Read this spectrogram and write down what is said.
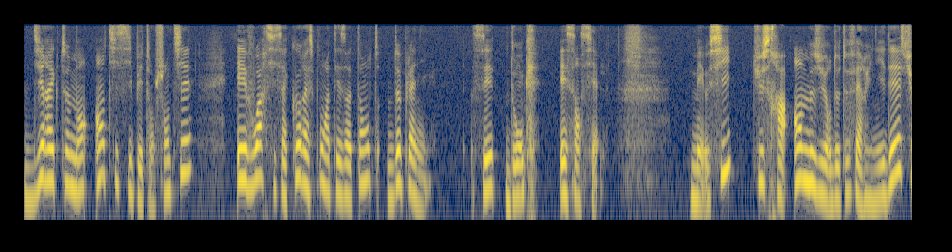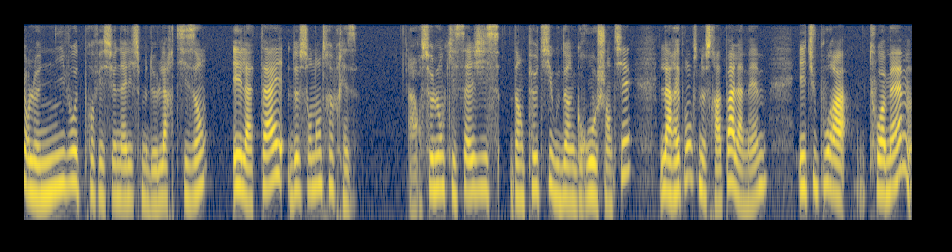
directement anticiper ton chantier et voir si ça correspond à tes attentes de planning. C'est donc essentiel. Mais aussi, tu seras en mesure de te faire une idée sur le niveau de professionnalisme de l'artisan et la taille de son entreprise. Alors selon qu'il s'agisse d'un petit ou d'un gros chantier, la réponse ne sera pas la même et tu pourras toi-même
